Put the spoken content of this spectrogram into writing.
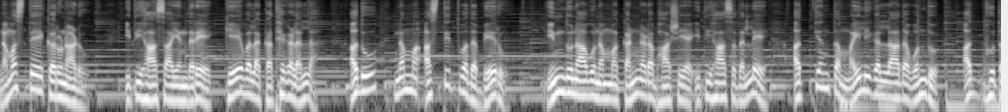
ನಮಸ್ತೆ ಕರುನಾಡು. ಇತಿಹಾಸ ಎಂದರೆ ಕೇವಲ ಕಥೆಗಳಲ್ಲ, ಅದು ನಮ್ಮ ಅಸ್ತಿತ್ವದ ಬೇರು. ಇಂದು ನಾವು ನಮ್ಮ ಕನ್ನಡ ಭಾಷೆಯ ಇತಿಹಾಸದಲ್ಲೇ ಅತ್ಯಂತ ಮೈಲಿಗಲ್ಲಾದ ಒಂದು ಅದ್ಭುತ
